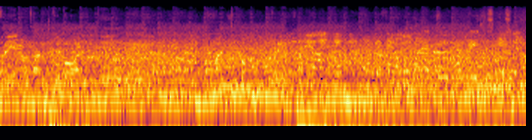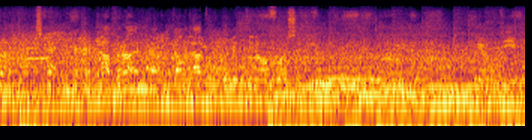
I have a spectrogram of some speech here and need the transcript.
freno tante volte però è da, da un lato un pochettino forse più, più emotivo.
